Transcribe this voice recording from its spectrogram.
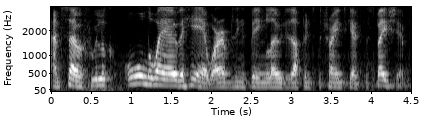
And so, if we look all the way over here, where everything's being loaded up into the train to go to the spaceship,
